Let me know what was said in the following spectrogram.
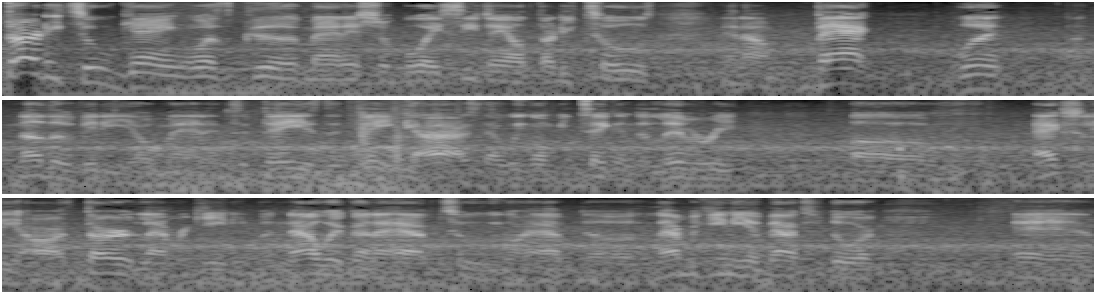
32 gang, what's good, man? It's your boy CJ on 32s, and I'm back with another video, man. And today is the day, guys, that we're gonna be taking delivery of actually our third Lamborghini. But now we're gonna have two. We're gonna have the Lamborghini Aventador and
